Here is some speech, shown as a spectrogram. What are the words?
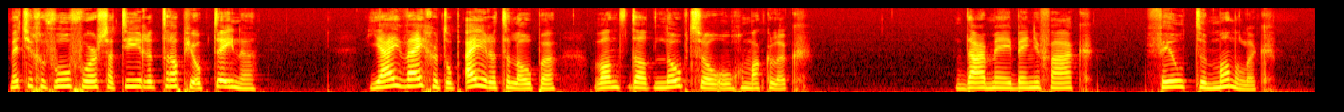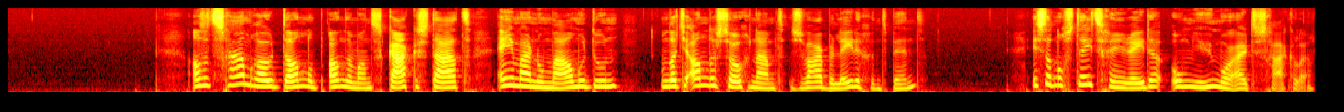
Met je gevoel voor satire trap je op tenen. Jij weigert op eieren te lopen, want dat loopt zo ongemakkelijk. Daarmee ben je vaak veel te mannelijk. Als het schaamrood dan op andermans kaken staat en je maar normaal moet doen, omdat je anders zogenaamd zwaar beledigend bent, is dat nog steeds geen reden om je humor uit te schakelen.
